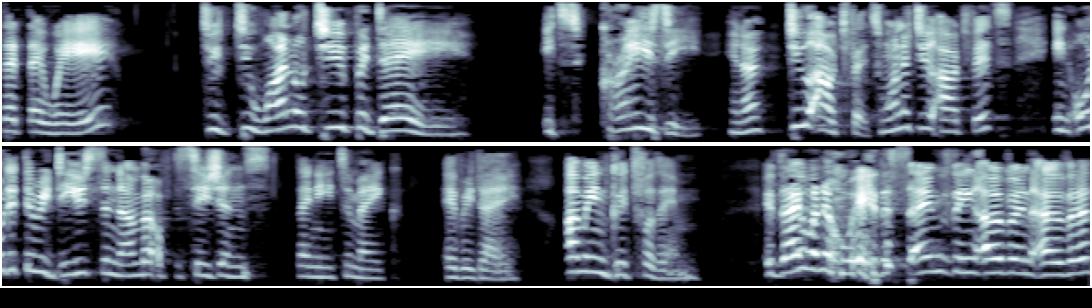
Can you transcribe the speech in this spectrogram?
that they wear to, to one or two per day. It's crazy, you know, two outfits, one or two outfits in order to reduce the number of decisions they need to make every day. I mean, good for them. If they want to wear the same thing over and over,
